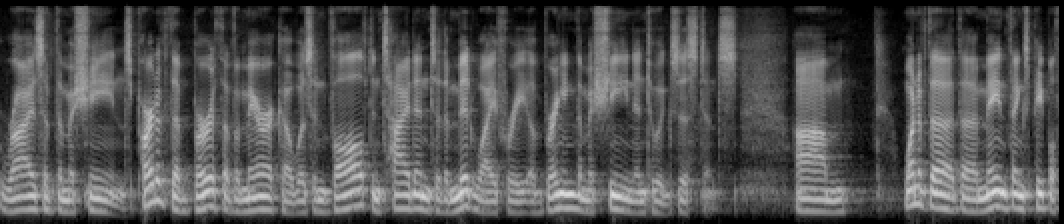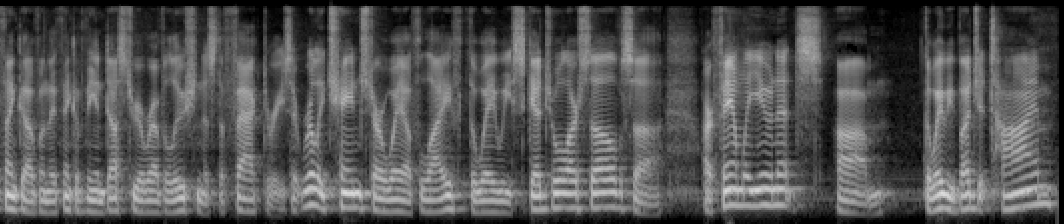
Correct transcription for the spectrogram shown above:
rise of the machines. Part of the birth of America was involved and tied into the midwifery of bringing the machine into existence. Um, one of the, the main things people think of when they think of the Industrial Revolution is the factories. It really changed our way of life, the way we schedule ourselves, uh, our family units, um, the way we budget time.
